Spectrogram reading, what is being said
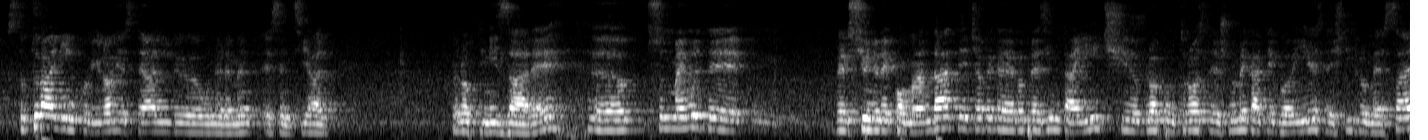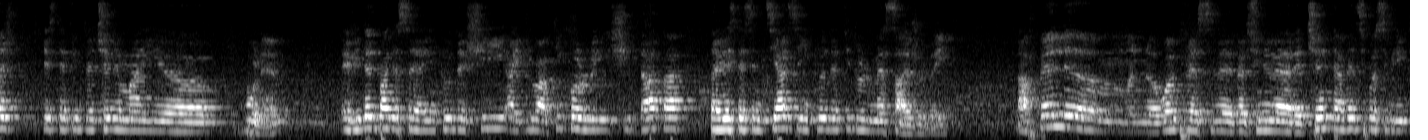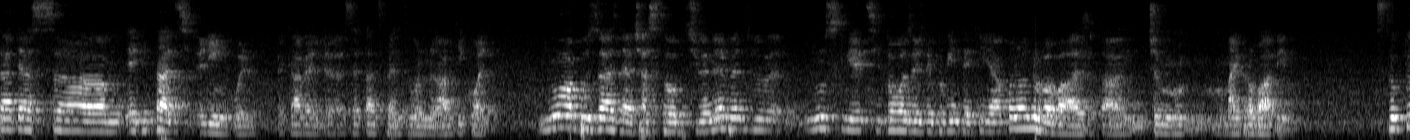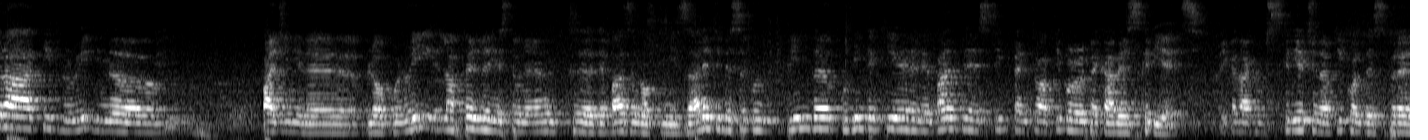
Structura linkurilor este al un element esențial în optimizare. Sunt mai multe versiuni recomandate, cea pe care vă prezint aici, blog.ro slash nume categorie slash titlu mesaj, este printre cele mai uh, bune. Evident, poate să include și ID-ul articolului și data, dar este esențial să include titlul mesajului. La fel, um, în WordPress versiunile recente aveți posibilitatea să editați linkul pe care îl setați pentru un articol. Nu abuzați de această opțiune pentru că nu scrieți 20 de cuvinte cheie acolo, nu vă va ajuta în cel mai probabil. Structura titlului din uh, paginile blogului, la fel este un element de bază în optimizare, trebuie să cuprindă cuvinte cheie relevante strict pentru articolul pe care îl scrieți. Adică dacă scrieți un articol despre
